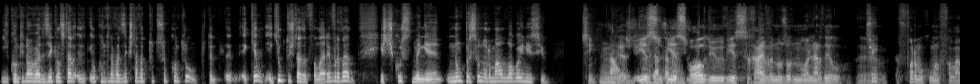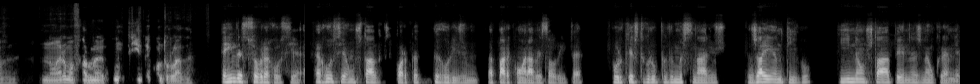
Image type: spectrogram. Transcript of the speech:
e continuava a dizer que ele, estava, ele continuava a dizer que estava tudo sob controle. Portanto, aquele, aquilo que tu estás a falar é verdade. Este discurso de manhã não pareceu normal logo ao início. Sim, não, aliás, via-se via ódio, via-se raiva no, no olhar dele. Eh, Sim. A forma como ele falava. Não era uma forma contida, controlada. Ainda sobre a Rússia, a Rússia é um Estado que exporta terrorismo a par com a Arábia Saudita, porque este grupo de mercenários já é antigo e não está apenas na Ucrânia.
